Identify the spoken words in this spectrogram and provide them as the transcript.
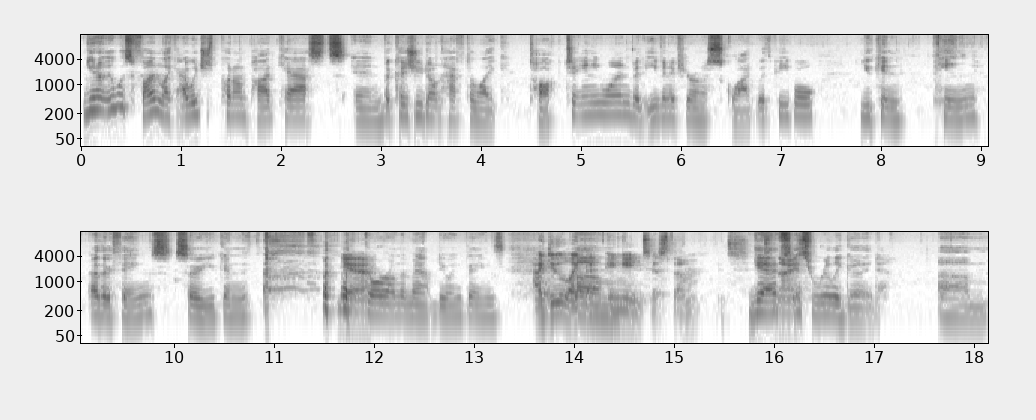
you know, it was fun. Like I would just put on podcasts, and because you don't have to like talk to anyone, but even if you're on a squad with people, you can ping other things, so you can Yeah. go around the map doing things. I do like that um, pinging system. It's, yeah it's it's, nice. it's really good um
